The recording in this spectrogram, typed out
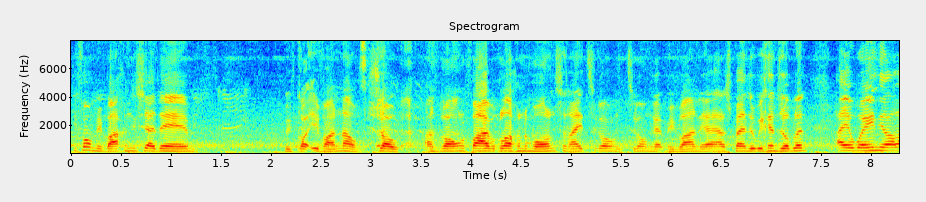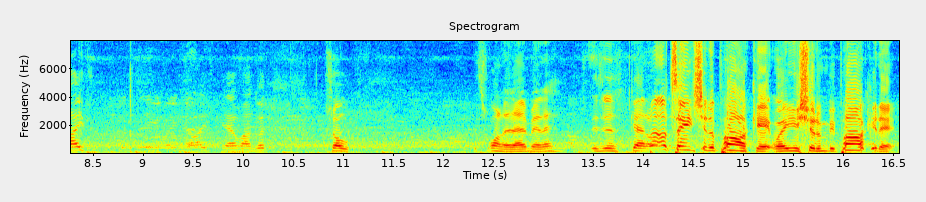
He phoned me back and he said, um, we've got your van now. So I'm going five o'clock in the morning tonight to go to go and get my van. Yeah, I spend the weekend in Dublin. Are you Wayne? You all right? Yeah, man, good. So, it's one of them, innit? They just get That'll on. teach you to park it where you shouldn't be parking it.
